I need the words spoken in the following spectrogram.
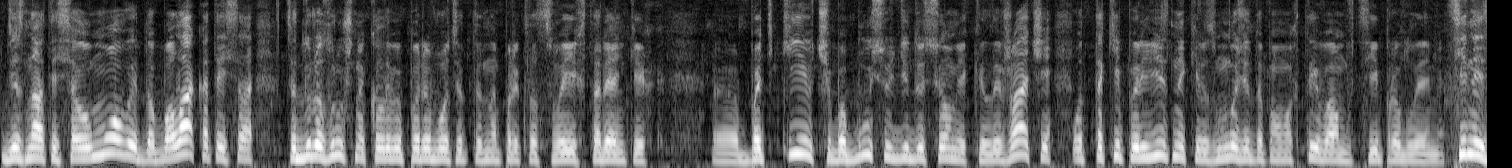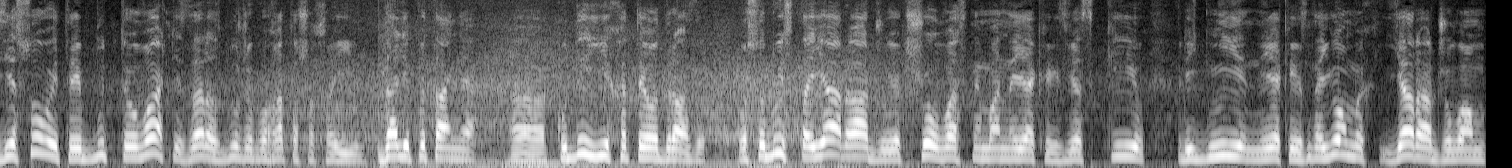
дізнатися умови, добалакатися. Це дуже зручно, коли ви перевозите, наприклад, своїх стареньких е, батьків чи бабусю з дідусем, які лежачі. От такі перевізники змозі допомогти вам в цій проблемі. Ціни з'ясовуйте будьте уважні, зараз дуже багато шахраїв. Далі питання, е, куди їхати одразу. Особисто я раджу, якщо у вас немає ніяких зв'язків, рідні, ніяких знайомих, я раджу вам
